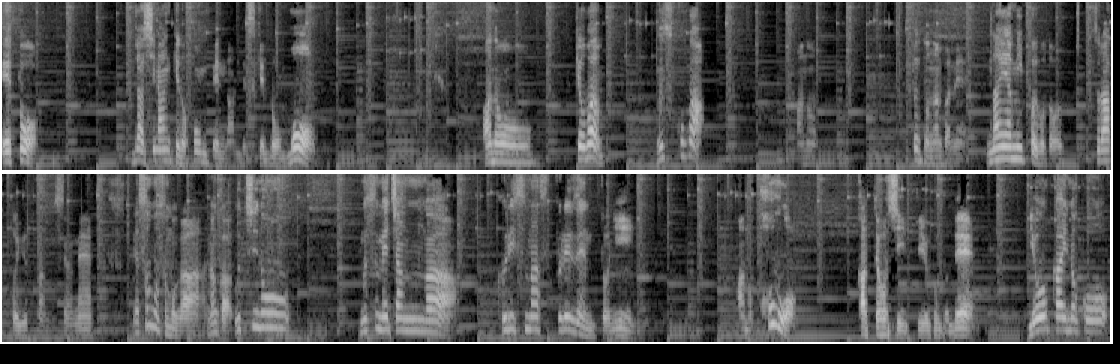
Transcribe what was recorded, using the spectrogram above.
えっ、と、じゃあ知らんけど本編なんですけども、あのー、今日は息子が、あの、ちょっとなんかね、悩みっぽいことをつらっと言ったんですよね。いや、そもそもが、なんか、うちの娘ちゃんが、クリスマスプレゼントに、あの、本を買ってほしいっていうことで、妖怪の子を、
